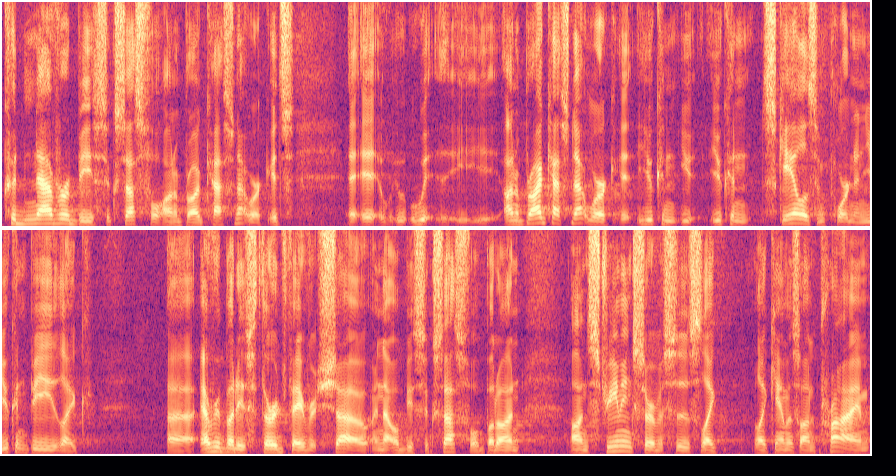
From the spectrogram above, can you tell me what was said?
could never be successful on a broadcast network. It's it, we, on a broadcast network, it, you can you, you can scale is important, and you can be like uh, everybody's third favorite show, and that will be successful. But on on streaming services like, like Amazon Prime,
